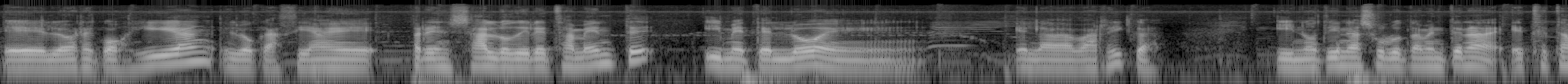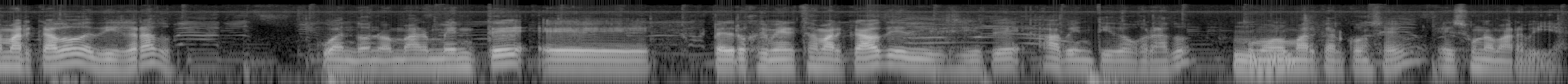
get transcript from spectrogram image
eh, lo recogían y lo que hacían es prensarlo directamente y meterlo en, en la barrica. Y no tiene absolutamente nada. Este está marcado de 10 grados. Cuando normalmente eh, Pedro Jiménez está marcado de 17 a 22 grados, como lo marca el consejo. Es una maravilla.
